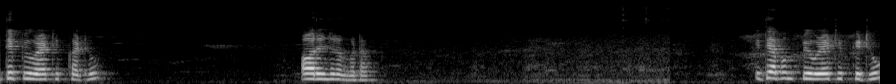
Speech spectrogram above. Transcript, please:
इथे पिवळा ठिपका ठेवू. ऑरेंज रंग टाकू. इथे आपण पिवळे ठिपके ठेवू.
